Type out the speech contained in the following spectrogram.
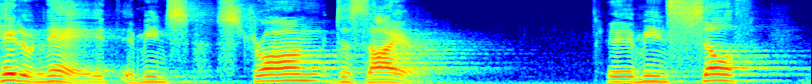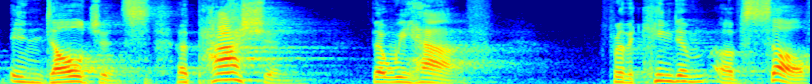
hedone, it, it means strong desire, it means self indulgence, a passion that we have for the kingdom of self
